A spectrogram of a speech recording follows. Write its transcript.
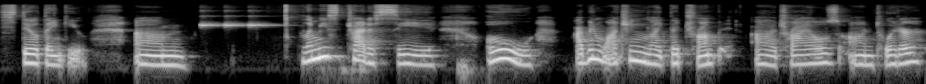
still thank you. Um, let me try to see. Oh, I've been watching like the Trump uh, trials on Twitter.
